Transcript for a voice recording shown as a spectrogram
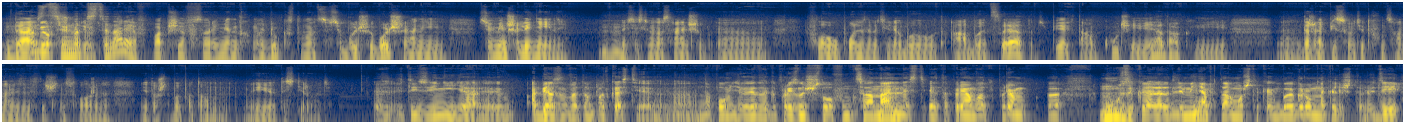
да, сцена- сценариев вообще в современных мобилках становится все больше и больше, они все меньше линейные. Угу. То есть, если у нас раньше э, флоу пользователя был вот А, Б, С, то теперь там куча веток и Э, даже описывать эту функциональность достаточно сложно, не то чтобы потом ее тестировать. Э, это извини, я э, обязан в этом подкасте напомнить, когда ты произносишь слово функциональность, это прям вот прям музыка для меня, потому что как бы огромное количество людей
